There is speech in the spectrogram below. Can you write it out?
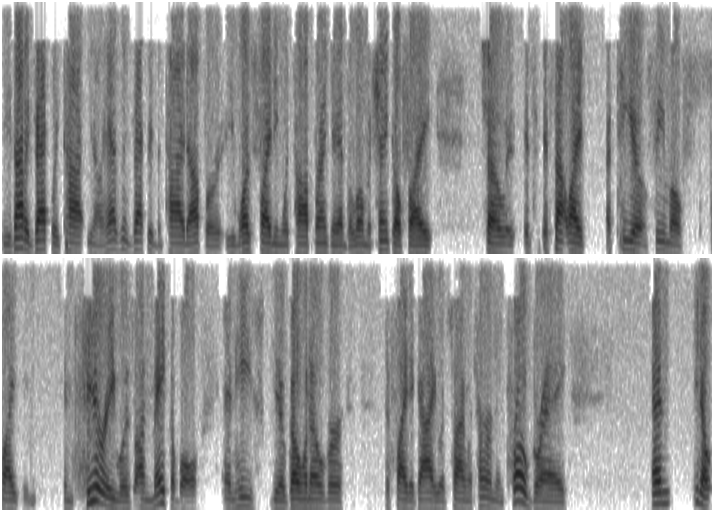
he's not exactly tied you know, he hasn't exactly been tied up or he was fighting with top rank. He had the Lomachenko fight. So it, it's it's not like a Teofimo fight in theory was unmakeable and he's, you know, going over to fight a guy who had signed with Hernan Prograis. And, you know,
